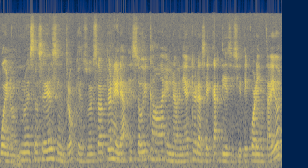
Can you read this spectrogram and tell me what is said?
Bueno, nuestra sede del centro, que es nuestra pionera, está ubicada en la avenida Quebraseca 1748.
